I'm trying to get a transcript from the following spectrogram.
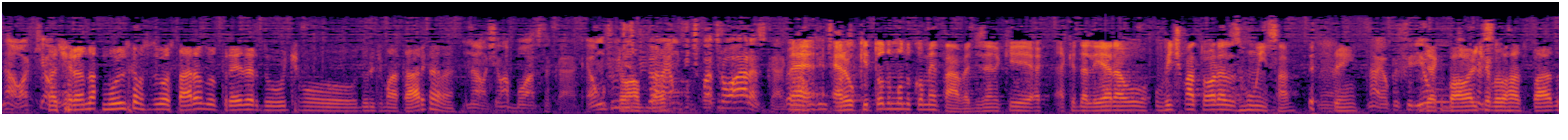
Não, aqui ó. Tá tirando a música, vocês gostaram do trailer do último Duro de Matar, cara? Não, achei uma bosta, cara. É um filme É de espionagem, é um 24 horas, cara. É um É, 24 era o que todo mundo comentava, dizendo que aquele dali era o, o 24 horas ruim, sabe? Sim. Não, eu preferia Jack o Bauer de cabelo raspado.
